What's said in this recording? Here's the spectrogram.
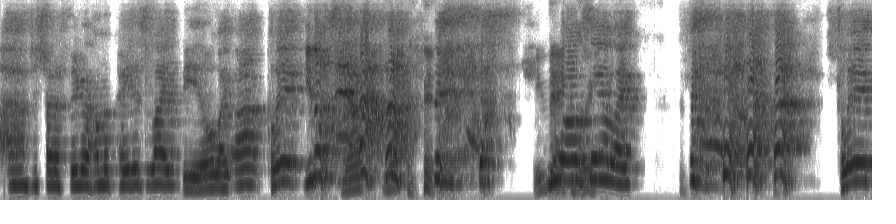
I'm just trying to figure out how I'm gonna pay this light bill. Like, ah, click. You know, Yeah, you know what I'm saying? Like, click.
